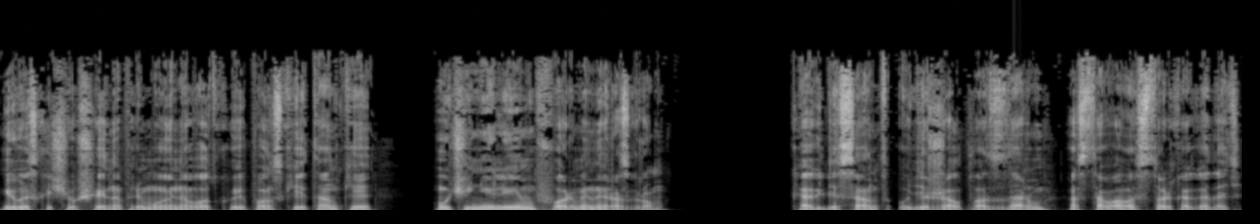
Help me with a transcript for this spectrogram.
и выскочившие напрямую на водку японские танки учинили им форменный разгром. Как десант удержал плацдарм, оставалось только гадать.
